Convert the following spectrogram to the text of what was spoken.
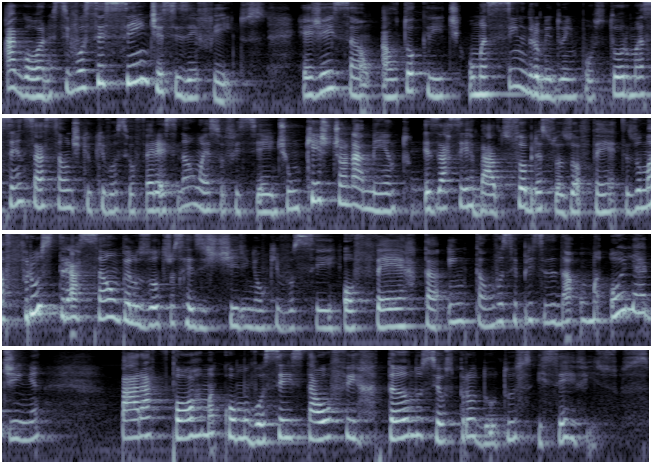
Agora, se você sente esses efeitos, rejeição, autocrítica, uma síndrome do impostor, uma sensação de que o que você oferece não é suficiente, um questionamento exacerbado sobre as suas ofertas, uma frustração pelos outros resistirem ao que você oferta, então você precisa dar uma olhadinha para a forma como você está ofertando seus produtos e serviços.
